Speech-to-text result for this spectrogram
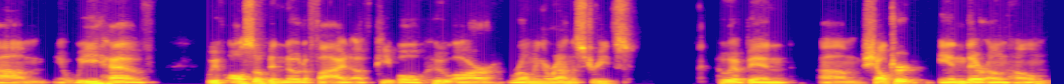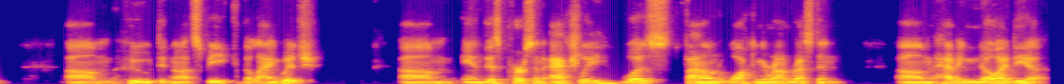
um, you know, we have we've also been notified of people who are roaming around the streets, who have been um, sheltered in their own home, um, who did not speak the language. Um, and this person actually was found walking around Reston, um, having no idea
